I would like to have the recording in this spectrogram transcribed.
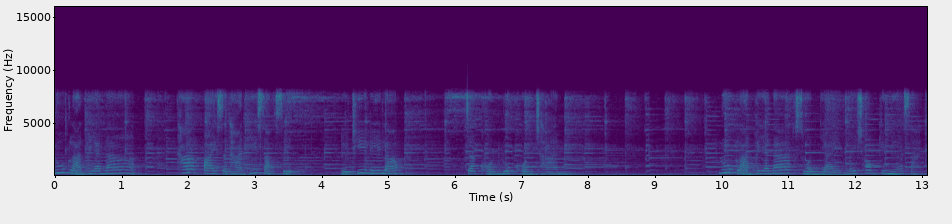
ลูกหลานพญานาค ถ้าไปสถานที่ศักดิ์สิทธิ์ หรือที่ลี้ลับ จะขนลุกขนชัน ลูกหลานพญานาคส่วนใหญ่ไม่ชอบกินเนื้อสัตว์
